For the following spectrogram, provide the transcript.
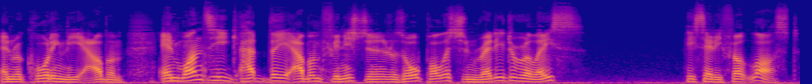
and recording the album. And once he had the album finished and it was all polished and ready to release, he said he felt lost.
